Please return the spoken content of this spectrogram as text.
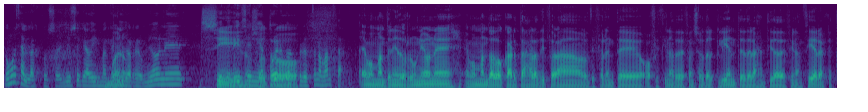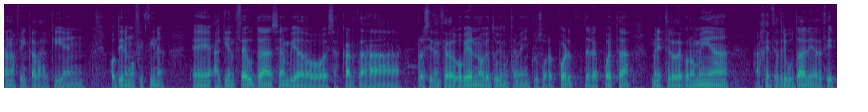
¿Cómo están las cosas? Yo sé que habéis mantenido reuniones, sí, que tenéis acuerdos, pero esto no avanza. Hemos mantenido reuniones, hemos mandado cartas a las, a las diferentes oficinas de defensor del cliente de las entidades financieras que están afincadas aquí en, o tienen oficinas eh, aquí en Ceuta. Se han enviado esas cartas a Presidencia del Gobierno, que tuvimos también incluso de respuesta, Ministerio de Economía, Agencia Tributaria, es decir,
